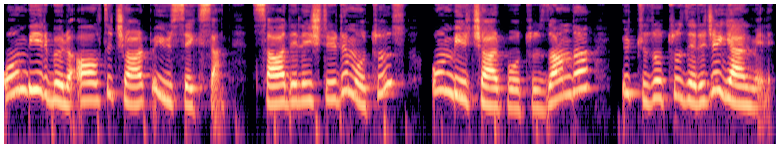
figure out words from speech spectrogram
11 bölü 6 çarpı 180. Sadeleştirdim 30. 11 çarpı 30'dan da 330 derece gelmeli.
